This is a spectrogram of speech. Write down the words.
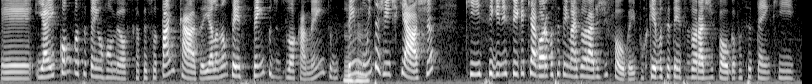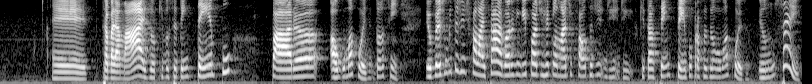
É, e aí, como você tem o home office, que a pessoa está em casa e ela não tem esse tempo de deslocamento, uhum. tem muita gente que acha que significa que agora você tem mais horários de folga. E porque você tem esses horários de folga, você tem que é, trabalhar mais ou que você tem tempo para alguma coisa. Então, assim, eu vejo muita gente falar isso, ah, agora ninguém pode reclamar de falta de. de, de que está sem tempo para fazer alguma coisa. Eu não sei.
